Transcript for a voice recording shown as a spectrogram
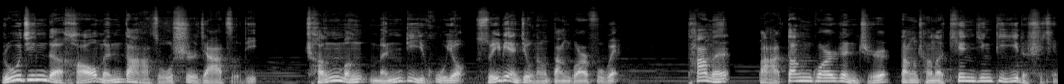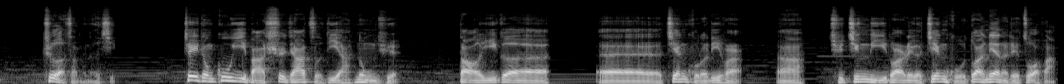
如今的豪门大族世家子弟。承蒙门第护佑，随便就能当官富贵。他们把当官任职当成了天经地义的事情，这怎么能行？这种故意把世家子弟啊弄去，到一个呃艰苦的地方啊，去经历一段这个艰苦锻炼的这做法，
